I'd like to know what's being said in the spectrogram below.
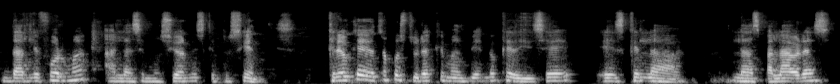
darle forma a las emociones que tú sientes. Creo que hay otra postura que más bien lo que dice es que la, las palabras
